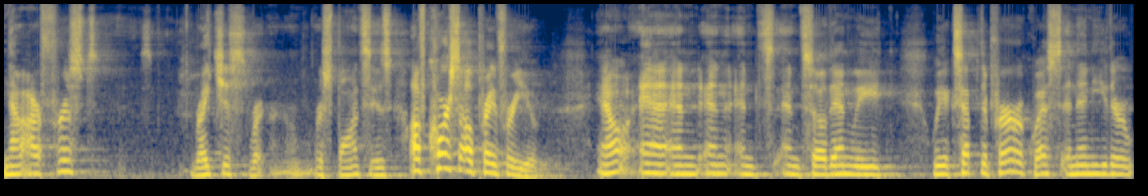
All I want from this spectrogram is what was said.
Now, our first righteous re- response is, of course I'll pray for you. You know, and, and, and, and, and so then we, we accept the prayer request, and then either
